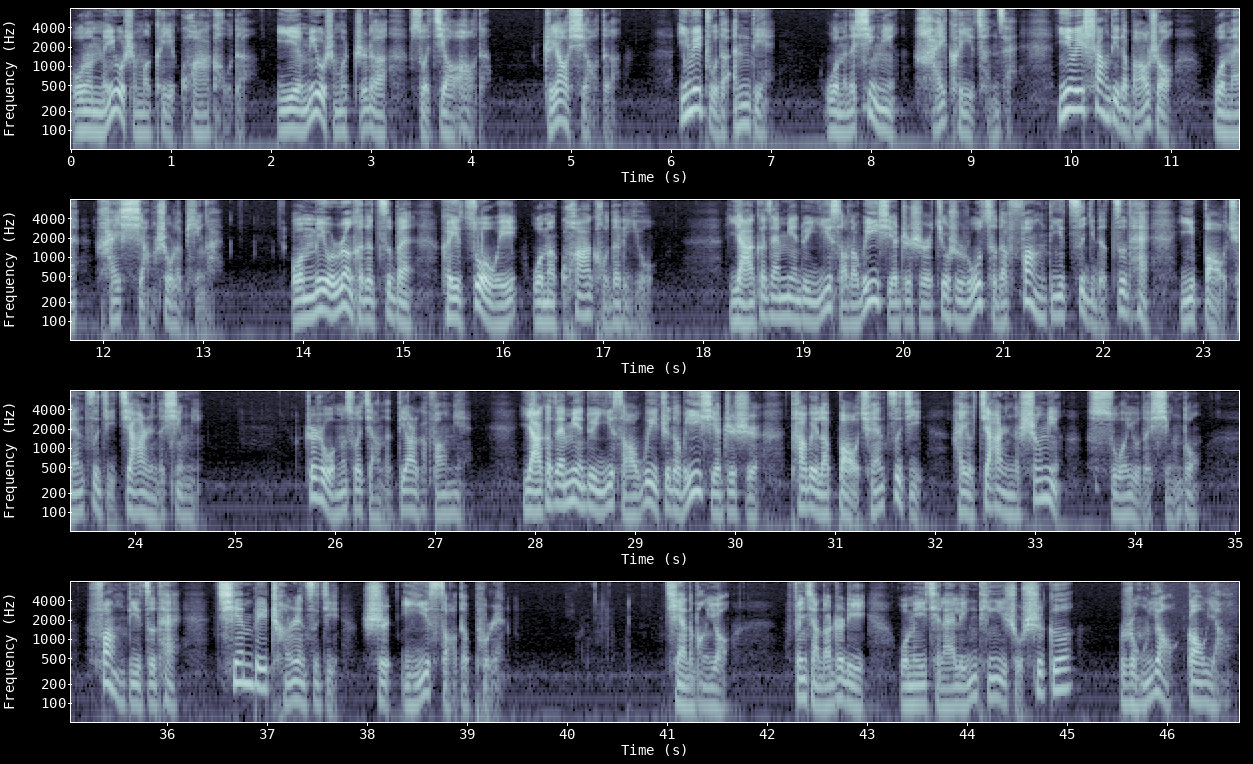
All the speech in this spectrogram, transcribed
我们没有什么可以夸口的，也没有什么值得所骄傲的。只要晓得，因为主的恩典，我们的性命还可以存在；因为上帝的保守。我们还享受了平安，我们没有任何的资本可以作为我们夸口的理由。雅各在面对以扫的威胁之时，就是如此的放低自己的姿态，以保全自己家人的性命。这是我们所讲的第二个方面。雅各在面对以扫未知的威胁之时，他为了保全自己还有家人的生命，所有的行动，放低姿态，谦卑承认自己是以扫的仆人。亲爱的朋友，分享到这里，我们一起来聆听一首诗歌《荣耀羔羊》。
